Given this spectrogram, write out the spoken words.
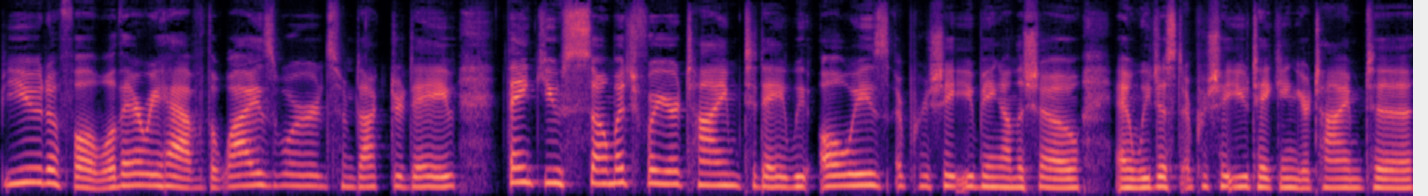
Beautiful. Well, there we have the wise words from Dr. Dave. Thank you so much for your time today. We always appreciate you being on the show, and we just appreciate you taking your time to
